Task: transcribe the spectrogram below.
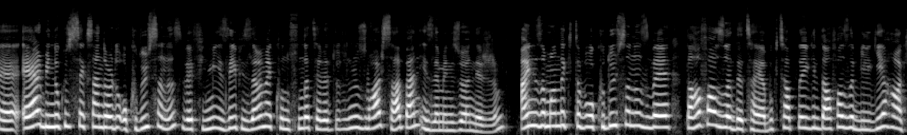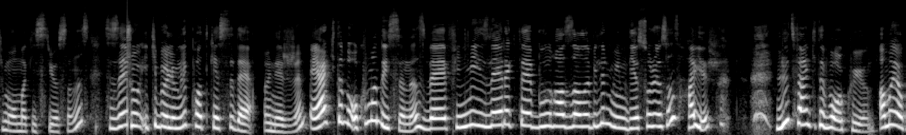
Ee, eğer 1984'ü okuduysanız ve filmi izleyip izlememek konusunda tereddütünüz varsa ben izlemenizi öneririm. Aynı zamanda kitabı okuduysanız ve daha fazla detaya, bu kitapla ilgili daha fazla bilgiye hakim olmak istiyorsanız size şu iki bölümlük podcast'i de öneririm. Eğer kitabı okumadıysanız ve filmi izleyerek de bu hazzı alabilir miyim diye soruyorsanız hayır. Lütfen kitabı okuyun. Ama yok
